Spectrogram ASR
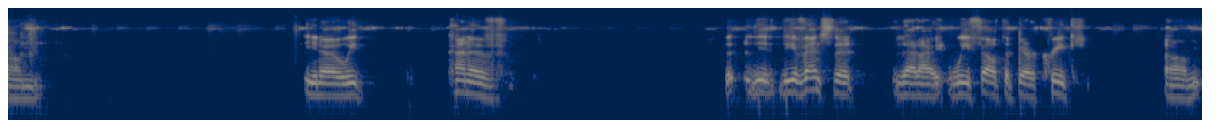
um, you know, we kind of the, the, the events that that I we felt that Bear Creek um,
